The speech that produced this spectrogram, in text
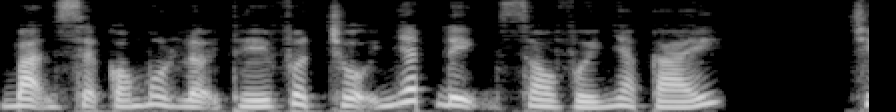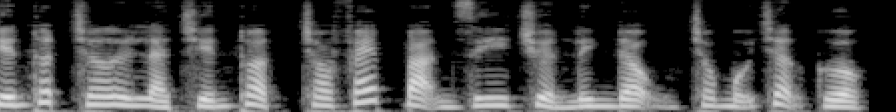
bạn sẽ có một lợi thế vượt trội nhất định so với nhà cái. Chiến thuật chơi là chiến thuật cho phép bạn di chuyển linh động trong mỗi trận cược.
